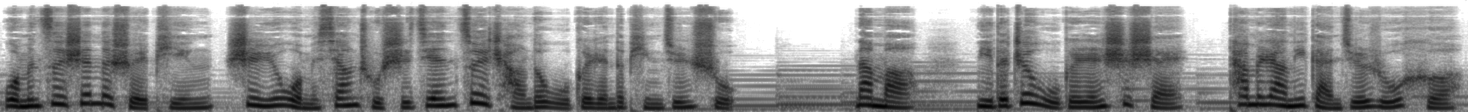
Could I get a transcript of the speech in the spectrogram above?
我们自身的水平是与我们相处时间最长的五个人的平均数。那么，你的这五个人是谁？他们让你感觉如何？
